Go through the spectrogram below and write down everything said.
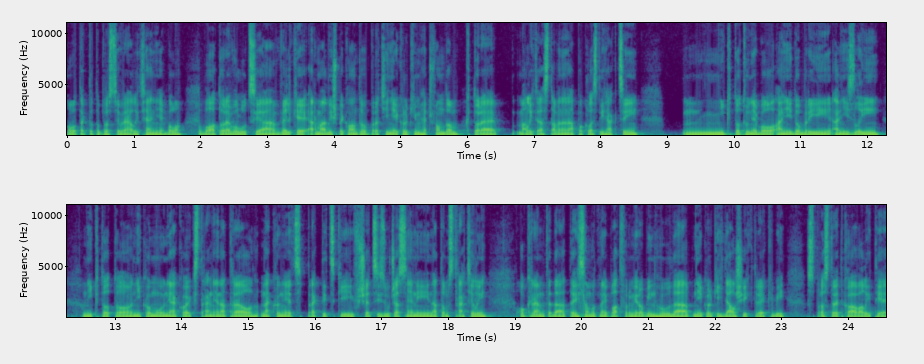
lebo takto to proste v realite ani nebolo. Bola to revolúcia veľkej armády špekulantov proti niekoľkým hedge fondom, ktoré mali teda stavené na pokles tých akcií. Nikto tu nebol ani dobrý, ani zlý, nikto to nikomu nejako extra nenatrel, nakoniec prakticky všetci zúčastnení na tom stratili, okrem teda tej samotnej platformy Robinhood a niekoľkých ďalších, ktoré keby sprostredkovali tie,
